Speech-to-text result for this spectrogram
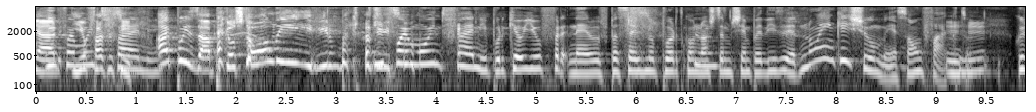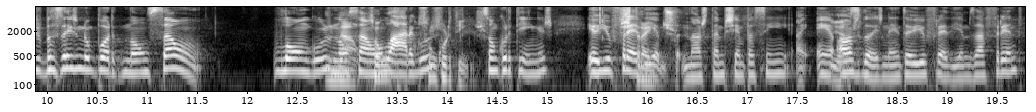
caminhar e e eu faço assim, funny. ai, pois há, porque eles estão ali e viram para trás E disso. foi muito funny, porque eu e o Fred, né, os passeios no Porto, como nós estamos sempre a dizer, não é em queixume, é só um facto. Uhum. Que os passeios no Porto não são longos, não, são, largos, São curtinhos. são curtinhos. Eu e o Fred, Estreitos. íamos- nós estamos sempre assim, em- Yes. aos dois, né? Então eu e o Fred íamos à frente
